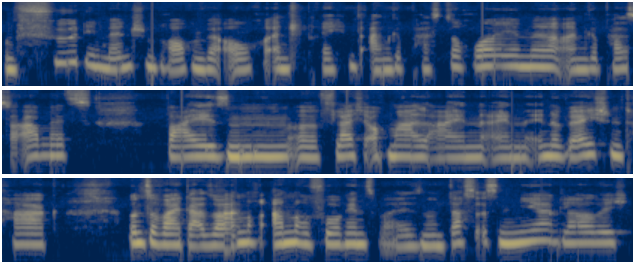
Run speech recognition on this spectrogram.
und für die Menschen brauchen wir auch entsprechend angepasste Räume, angepasste Arbeitsweisen, äh, vielleicht auch mal ein, ein Innovation-Tag und so weiter, also andere, andere Vorgehensweisen. Und das ist mir, glaube ich,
